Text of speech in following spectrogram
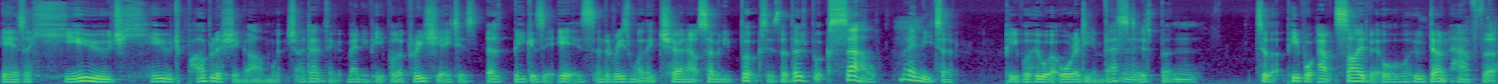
is a huge, huge publishing arm, which I don't think many people appreciate is as big as it is. And the reason why they churn out so many books is that those books sell mainly to people who are already invested, but to people outside of it or who don't have the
